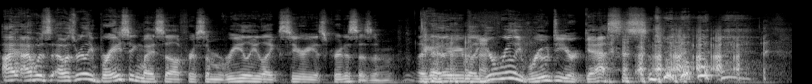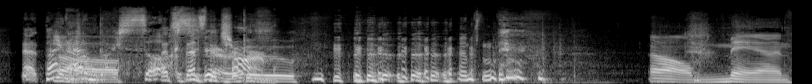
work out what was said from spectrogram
I, I was I was really bracing myself for some really like serious criticism. Like I you're like you're really rude to your guests. that, that you Adam guy sucks. that's Yeah, the charm. Oh man.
